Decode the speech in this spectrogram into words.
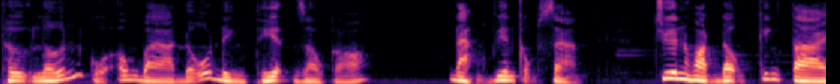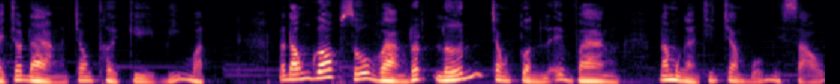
thự lớn của ông bà Đỗ Đình Thiện giàu có. Đảng viên Cộng sản, chuyên hoạt động kinh tài cho đảng trong thời kỳ bí mật, đã đóng góp số vàng rất lớn trong tuần lễ vàng năm 1946.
